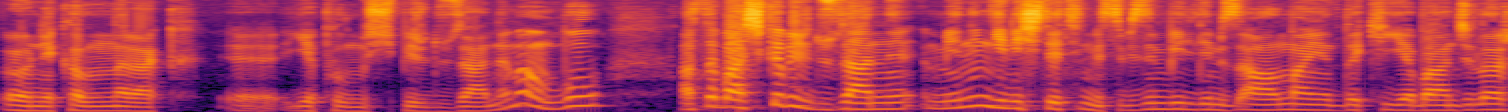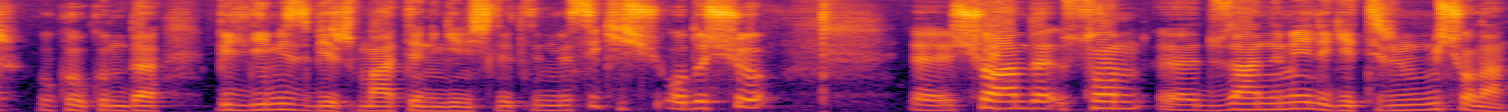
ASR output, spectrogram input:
örnek alınarak yapılmış bir düzenleme ama bu aslında başka bir düzenlemenin genişletilmesi. Bizim bildiğimiz Almanya'daki yabancılar hukukunda bildiğimiz bir maddenin genişletilmesi ki o da şu e, şu anda son e, düzenlemeyle getirilmiş olan,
